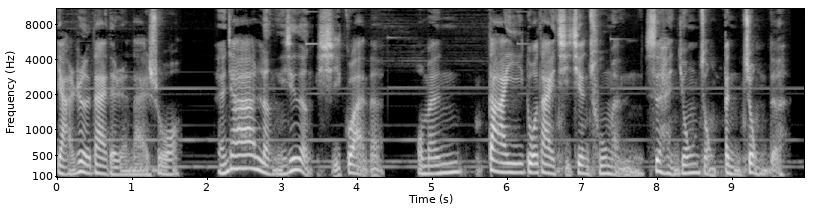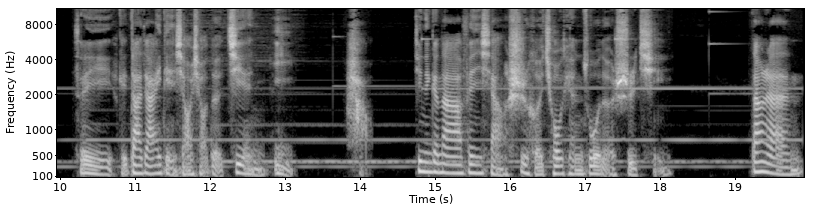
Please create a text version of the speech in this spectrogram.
亚热带的人来说，人家冷已经冷习惯了。我们大衣多带几件出门是很臃肿笨重的，所以给大家一点小小的建议。好，今天跟大家分享适合秋天做的事情。当然，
